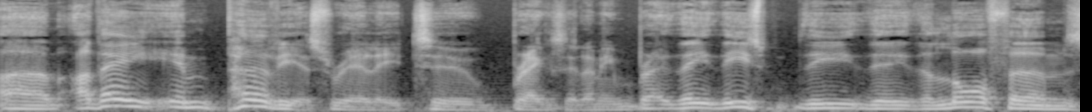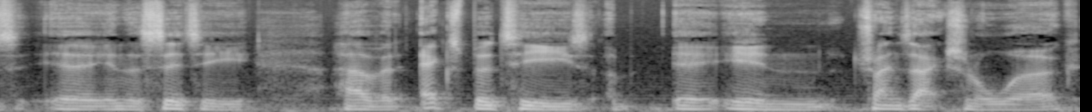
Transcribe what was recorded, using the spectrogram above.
Um, are they impervious really to Brexit? I mean, they, these the, the, the law firms uh, in the city have an expertise uh, in transactional work.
